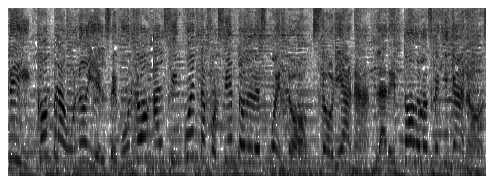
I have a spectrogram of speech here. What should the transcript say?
Sí, compra uno y el segundo al 50% de descuento. Soriana, la de todos los mexicanos.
